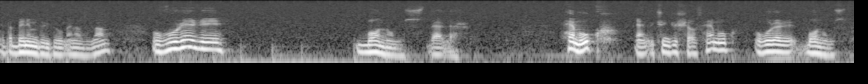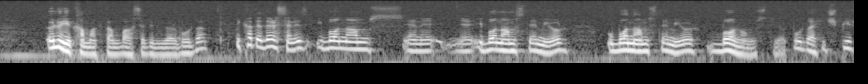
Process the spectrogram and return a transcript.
ya da benim duyduğum en azından gureri bonums derler. Hemuk yani üçüncü şahıs hemuk Hureri bonums. Ölü yıkamaktan bahsediliyor burada. Dikkat ederseniz ibonams yani e, ibonams demiyor, ubonams demiyor, bonums diyor. Burada hiçbir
